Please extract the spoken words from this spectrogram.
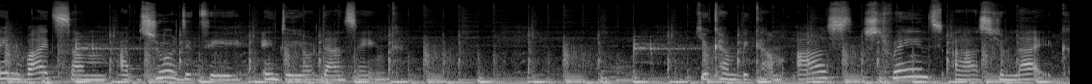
Invite some absurdity into your dancing. You can become as strange as you like.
